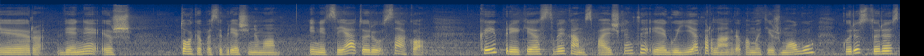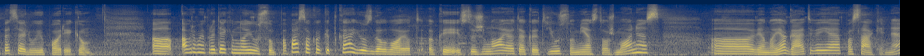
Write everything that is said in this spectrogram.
Ir vieni iš tokio pasipriešinimo inicijatorių sako, kaip reikės vaikams paaiškinti, jeigu jie per langą pamatys žmogų, kuris turi specialiųjų poreikių. Aurimai, pradėkime nuo jūsų. Papasakokit, ką jūs galvojot, kai sužinojote, kad jūsų miesto žmonės vienoje gatvėje pasakė, ne,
